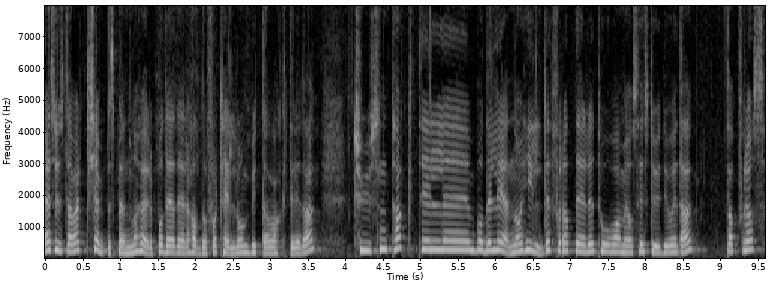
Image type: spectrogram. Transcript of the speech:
Jeg syns det har vært kjempespennende å høre på det dere hadde å fortelle om bytte av vakter i dag. Tusen takk til eh, både Lene og Hilde for at dere to var med oss i studio i dag. Takk for oss.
